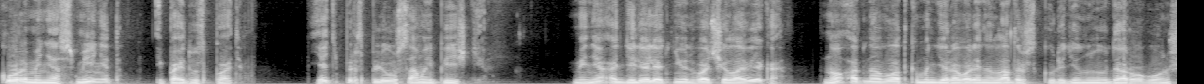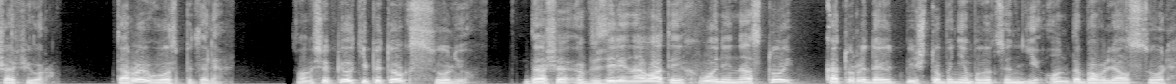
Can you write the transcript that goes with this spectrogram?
Скоро меня сменят и пойду спать. Я теперь сплю у самой печки. Меня отделяли от нее два человека, но одного откомандировали на Ладожскую ледяную дорогу, он шофер. Второй в госпитале. Он все пил кипяток с солью. Даже в зеленоватый хвойный настой, который дают пить, чтобы не было цинги, он добавлял соль.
